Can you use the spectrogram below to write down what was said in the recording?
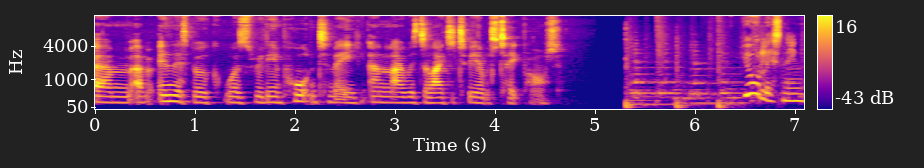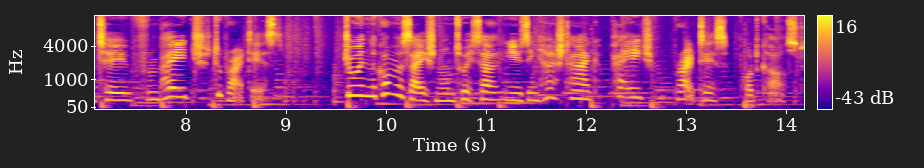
um, in this book was really important to me, and I was delighted to be able to take part. You're listening to From Page to Practice. Join the conversation on Twitter using hashtag PagePracticePodcast.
